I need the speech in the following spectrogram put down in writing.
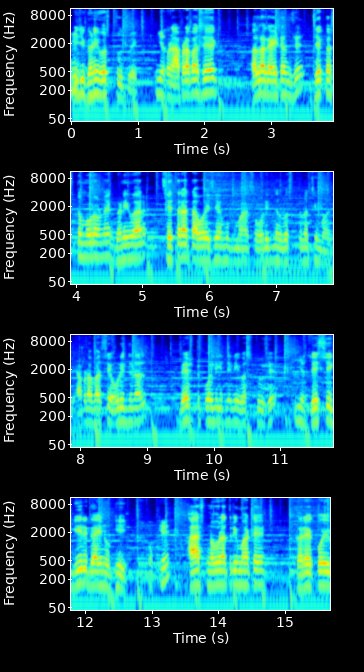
બીજી ઘણી વસ્તુ જોઈ. પણ આપણા પાસે એક અલગ આઈટમ છે જે કસ્ટમરોને ઘણીવાર છેતરાતા હોય છે અમુક માણસો ઓરિજિનલ વસ્તુ નથી મળતી. આપણા પાસે ઓરિજિનલ બેસ્ટ ક્વોલિટીની વસ્તુ છે દેશી ગીર ગાયનું ઘી. ઓકે ખાસ નવરાત્રી માટે ઘરે કોઈ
